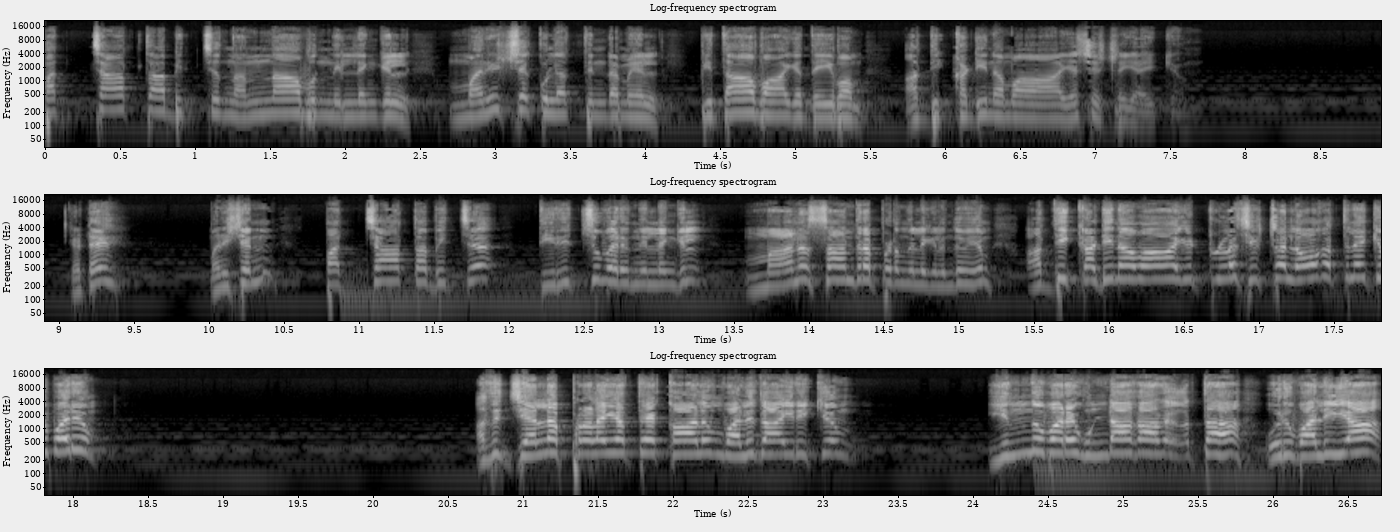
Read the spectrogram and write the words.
പശ്ചാത്താപിച്ച് നന്നാവുന്നില്ലെങ്കിൽ മനുഷ്യകുലത്തിന്റെ മേൽ പിതാവായ ദൈവം അതികഠിനമായ ശിക്ഷയയക്കും കേട്ടെ? മനുഷ്യൻ പശ്ചാത്തപിച്ച് തിരിച്ചു വരുന്നില്ലെങ്കിൽ മാനസാന്തരപ്പെടുന്നില്ലെങ്കിൽ എന്തു ചെയ്യും? അതികഠിനമായിട്ടുള്ള ശിക്ഷ ലോകത്തിലേക്ക് വരും. അത് ജലപ്രളയത്തെക്കാളും വലുതായിരിക്കും. ഇന്ന് വരെ ഉണ്ടാകാത്ത ഒരു വലിയ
